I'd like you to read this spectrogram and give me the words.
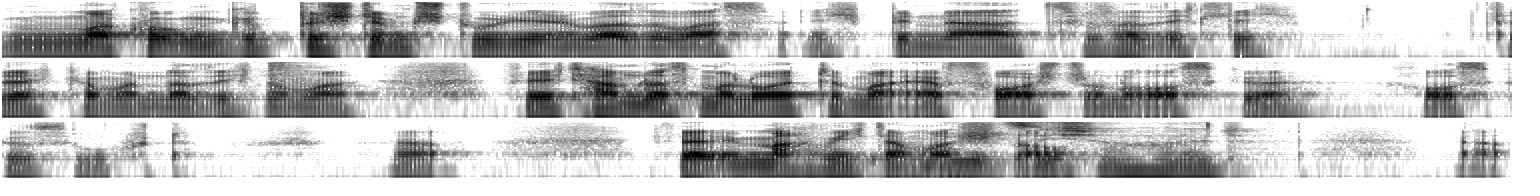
mal gucken, gibt bestimmt Studien über sowas. Ich bin da zuversichtlich. Vielleicht kann man da sich nochmal, vielleicht haben das mal Leute mal erforscht und rausge, rausgesucht. Ja. Ich, ich mache mich da mal Mit schlau. Sicherheit. Ja,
